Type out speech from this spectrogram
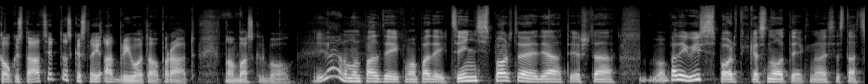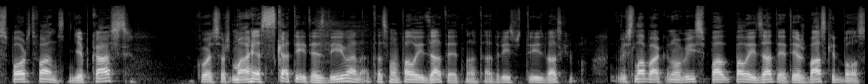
Kaut kas tāds ir tas, kas atbrīvo tavu prātu no basketbola. Jā, nu man patīk, man patīk cīņas sporta veidi, jā, tieši tā. Man patīk visi sporti, kas notiek. Nu, es esmu tāds sporta fans. Jebkas, ko es varu mājās skatīties divānā, tas man palīdz attiekt no tā 3-3 basketbola vislabāk no visiem palīdz attiekt tieši basketbols.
